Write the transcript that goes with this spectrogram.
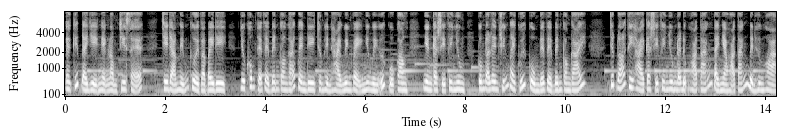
ekip đại diện nghẹn lòng chia sẻ. Chị đã mỉm cười và bay đi. Dù không thể về bên con gái quen đi trong hình hài nguyên vẹn như nguyện ước của con, nhưng ca sĩ Phi Nhung cũng đã lên chuyến bay cuối cùng để về bên con gái. Trước đó, thi hài ca sĩ Phi Nhung đã được hỏa táng tại nhà hỏa táng Bình Hưng Hòa.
